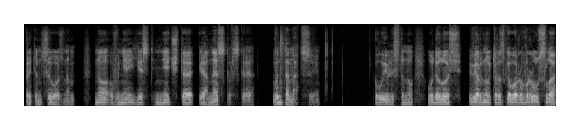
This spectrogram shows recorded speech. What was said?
претенциозным, но в ней есть нечто ионесковское в интонации. Уиллистону удалось вернуть разговор в русло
